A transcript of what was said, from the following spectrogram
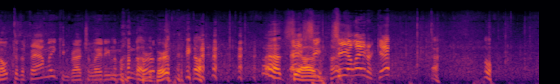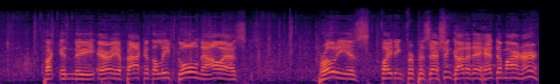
note to the family congratulating them on the On birth? the birth? That's, Hey, uh, see, see you later, kid. Puck in the area back of the Leaf goal now as Brodie is fighting for possession. Got it ahead to Marner.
